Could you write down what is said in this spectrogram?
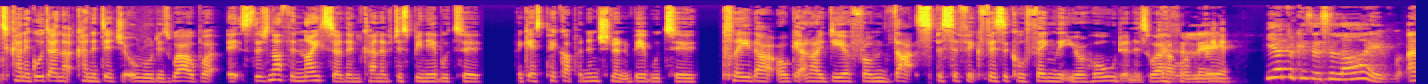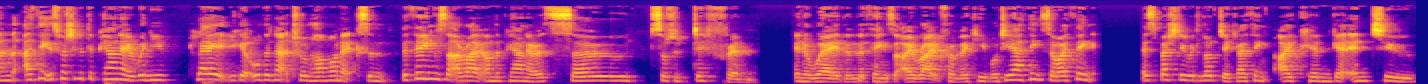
to kind of go down that kind of digital road as well, but it's there's nothing nicer than kind of just being able to, I guess, pick up an instrument and be able to play that or get an idea from that specific physical thing that you're holding as well. Definitely. Yeah, because it's alive. And I think, especially with the piano, when you play it, you get all the natural harmonics. And the things that I write on the piano are so sort of different in a way than the things that I write from the keyboard. Yeah, I think so. I think, especially with Logic, I think I can get into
